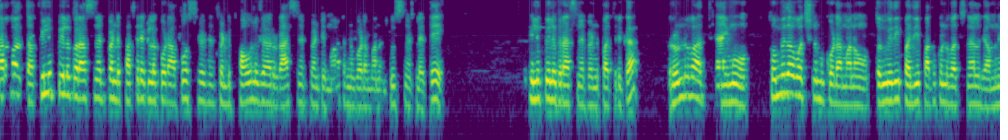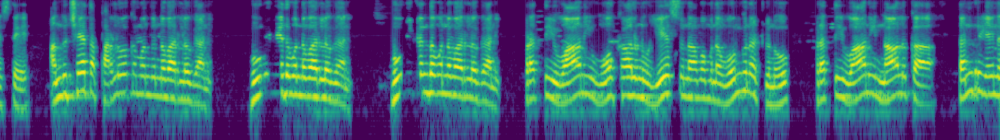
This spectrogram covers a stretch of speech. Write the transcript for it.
తర్వాత ఫిలిపీలకు రాసినటువంటి పత్రికలు కూడా అపోసినటువంటి పౌలు గారు రాసినటువంటి మాటను కూడా మనం చూసినట్లయితే ఫిలిపీలకు రాసినటువంటి పత్రిక రెండవ అధ్యాయము తొమ్మిదవ వచనం కూడా మనం తొమ్మిది పది పదకొండు వచనాలు గమనిస్తే అందుచేత పరలోకమందున్న వారిలో గాని భూమి మీద ఉన్న వారిలో గాని భూమి క్రింద ఉన్న వారిలో గాని ప్రతి వాణి మోకాలను ఏసు నామమున వంగునట్లును ప్రతి వాణి నాలుక తండ్రి అయిన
